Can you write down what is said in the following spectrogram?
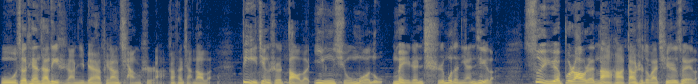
武则天在历史上，你别看非常强势啊，刚才讲到了，毕竟是到了英雄末路、美人迟暮的年纪了，岁月不饶人呐哈，当时都快七十岁了。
